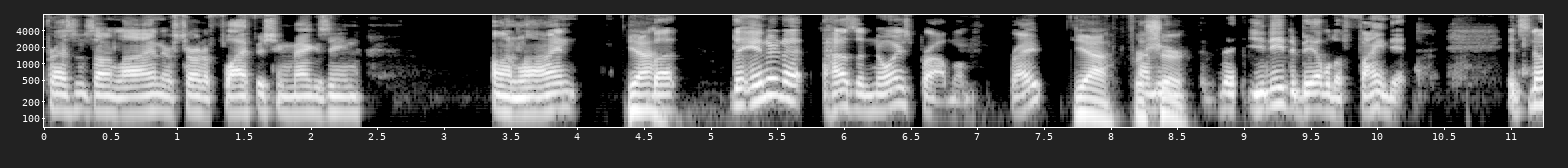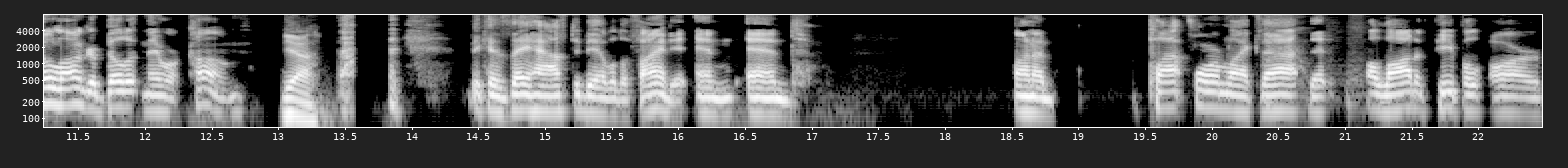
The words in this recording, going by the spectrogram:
presence online or start a fly fishing magazine online Yeah. but the internet has a noise problem right yeah, for I sure. that you need to be able to find it it's no longer build it and they will come yeah. because they have to be able to find it and and on a platform like that that a lot of people are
